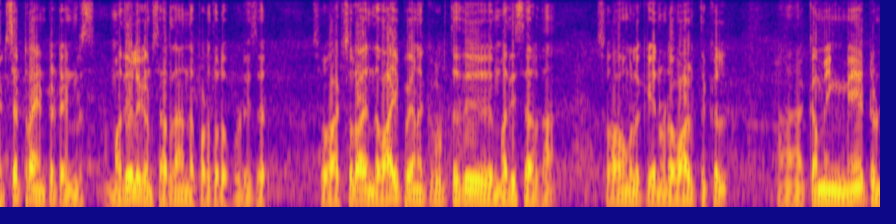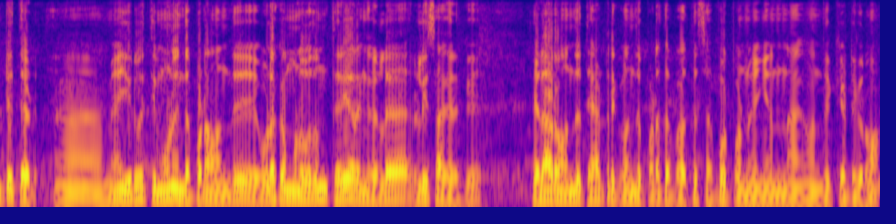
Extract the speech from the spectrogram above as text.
எட்ஸெட்ரா என்டர்டெயினர்ஸ் மதியலகன் சார் தான் இந்த படத்தோட ப்ரொடியூசர் ஸோ ஆக்சுவலாக இந்த வாய்ப்பை எனக்கு கொடுத்தது மதி சார் தான். ஸோ அவங்களுக்கு என்னோடய வாழ்த்துக்கள். Coming May twenty third May இருபத்தி மூணு இந்த படம் வந்து உலகம் முழுவதும் திரையரங்குகளில் ரிலீஸ் ஆக இருக்குது எல்லாரும் வந்து தேட்டருக்கு வந்து படத்தை பார்த்து சப்போர்ட் பண்ணுவீங்கன்னு நாங்கள் வந்து கேட்டுக்கிறோம்.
